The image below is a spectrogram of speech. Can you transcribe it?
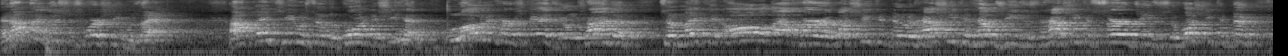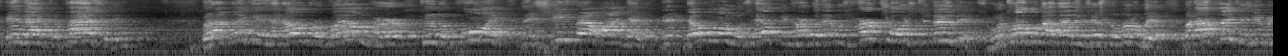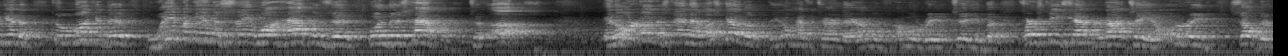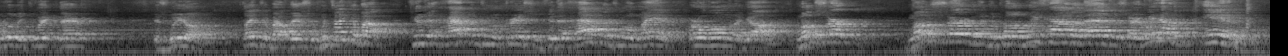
And I think this is where she was at. I think she was to the point that she had loaded her schedule trying to, to make it all about her and what she could do and how she could help Jesus and how she could serve Jesus and what she could do in that capacity. But I think it had overwhelmed her to the point that she felt like that, that no one was helping her, but it was her choice to do this. We'll talk about that in just a little bit. But I think as you begin to, to look at this, we begin to see what happens in, when this happens to us. In order to understand that, let's go to, you don't have to turn there, I'm going to read it to you, but 1 Kings chapter 19, I want to read something really quick there as we think about this. If we think about, could it happen to a Christian? Could it happen to a man or a woman of God? Most certainly. Most certainly because we have an adversary. We have an enemy.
